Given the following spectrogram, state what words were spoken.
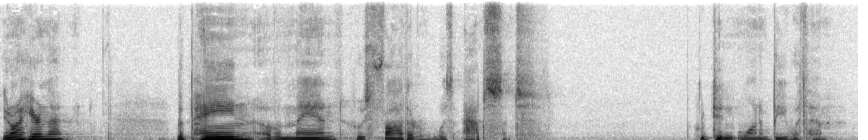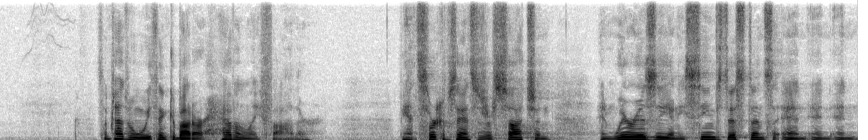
You know what I'm hearing that? The pain of a man whose father was absent, who didn't want to be with him. Sometimes when we think about our Heavenly Father, man, circumstances are such, and, and where is He? And He seems distant, and, and, and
